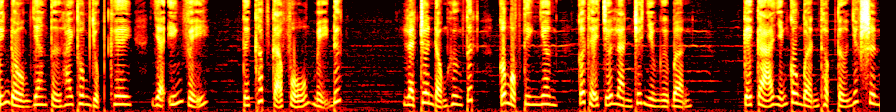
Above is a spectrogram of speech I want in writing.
Tiếng đồn gian từ hai thôn Dục Khê và Yến Vĩ tới khắp cả phủ Mỹ Đức. Là trên động hương tích có một tiên nhân có thể chữa lành cho nhiều người bệnh, kể cả những con bệnh thập tự nhất sinh.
